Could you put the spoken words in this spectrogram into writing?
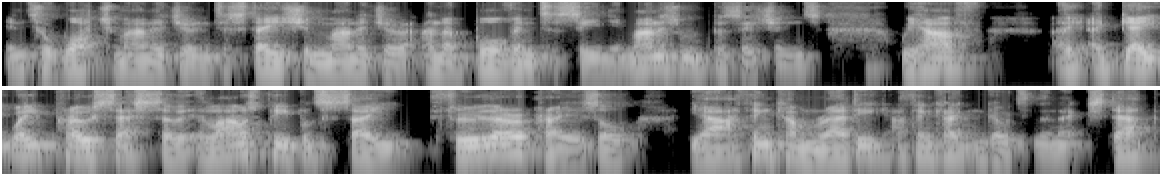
into watch manager, into station manager, and above into senior management positions, we have a, a, gateway process. So it allows people to say through their appraisal, yeah, I think I'm ready. I think I can go to the next step.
